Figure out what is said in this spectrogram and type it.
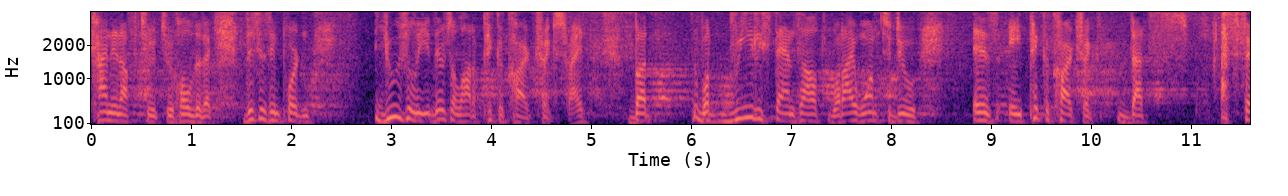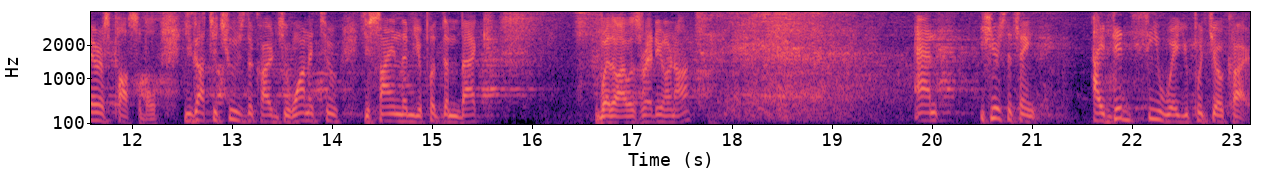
kind enough to, to hold the deck? This is important. Usually there's a lot of pick a card tricks, right? But what really stands out, what I want to do, is a pick a card trick that's as fair as possible. You got to choose the cards you wanted to, you sign them, you put them back, whether I was ready or not. And here's the thing I did see where you put your card.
